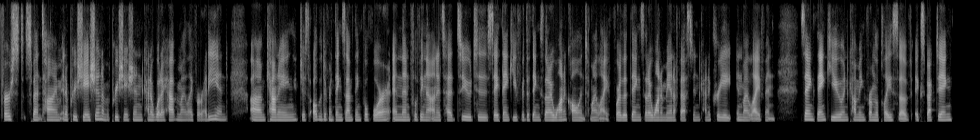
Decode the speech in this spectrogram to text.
first spent time in appreciation of appreciation, kind of what I have in my life already, and um, counting just all the different things I'm thankful for, and then flipping that on its head too to say thank you for the things that I want to call into my life, for the things that I want to manifest and kind of create in my life, and saying thank you and coming from the place of expecting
